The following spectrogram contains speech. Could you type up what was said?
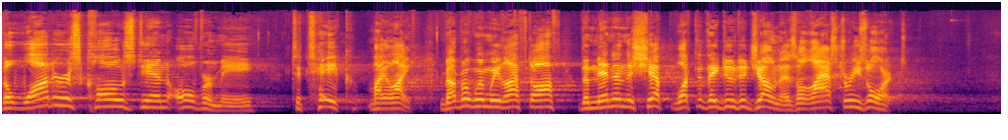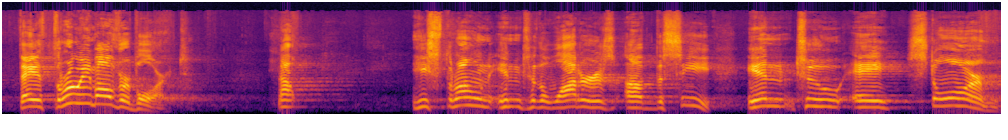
the waters closed in over me to take my life. Remember when we left off, the men in the ship, what did they do to Jonah as a last resort? They threw him overboard. Now, he's thrown into the waters of the sea, into a storm.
